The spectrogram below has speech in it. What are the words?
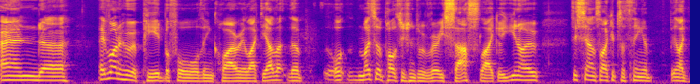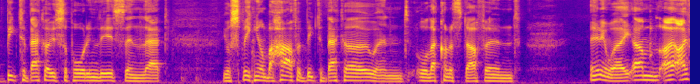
and uh, everyone who appeared before the inquiry, like the other, the most of the politicians were very sus. Like, you know, this sounds like it's a thing of like big tobacco supporting this, and that you're speaking on behalf of big tobacco and all that kind of stuff. And anyway, um, I,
